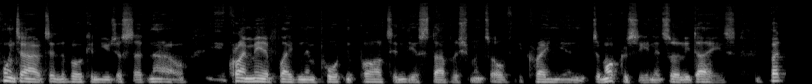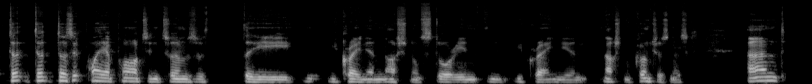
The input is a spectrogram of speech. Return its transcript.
point out in the book, and you just said now, Crimea played an important part in the establishment of Ukrainian democracy in its early days. But d- d- does it play a part in terms of the Ukrainian national story and Ukrainian national consciousness? And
